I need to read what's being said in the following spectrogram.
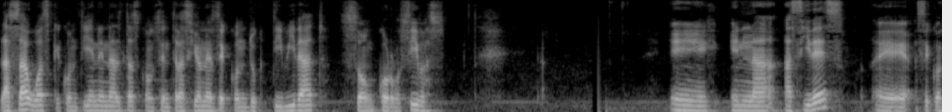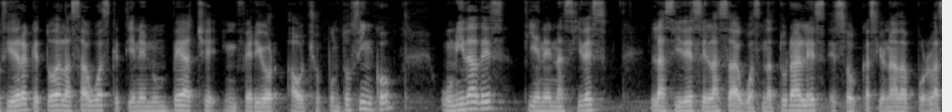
Las aguas que contienen altas concentraciones de conductividad son corrosivas. Eh, en la acidez eh, se considera que todas las aguas que tienen un pH inferior a 8.5 unidades tienen acidez. La acidez en las aguas naturales es ocasionada por la,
